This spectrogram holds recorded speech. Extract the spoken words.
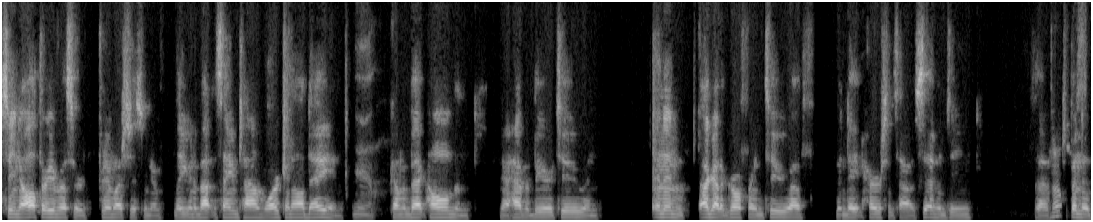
so you know, all three of us are pretty much just you know leaving about the same time, working all day, and Yeah. Coming back home and you know have a beer or two, and and then I got a girlfriend too. I've been dating her since I was seventeen, so Nice. spend a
